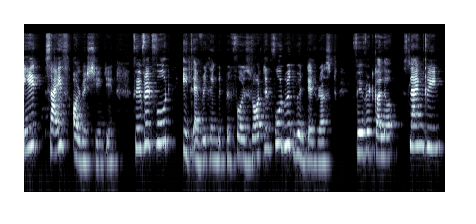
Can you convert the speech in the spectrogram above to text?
Age, size, always changing. Favorite food, Eats everything but prefers rotten food with vintage rust. Favorite color? Slime green.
